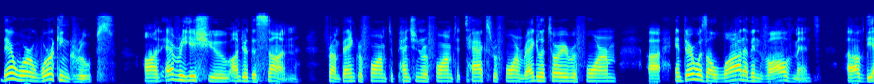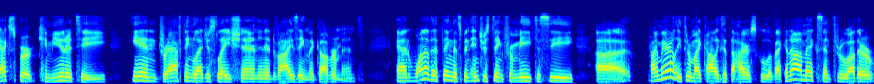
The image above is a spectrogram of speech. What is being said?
there were working groups on every issue under the sun from bank reform to pension reform to tax reform, regulatory reform. Uh, and there was a lot of involvement of the expert community in drafting legislation and advising the government. And one of the things that's been interesting for me to see, uh, primarily through my colleagues at the Higher School of Economics and through other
